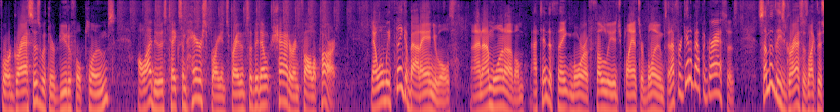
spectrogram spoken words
For grasses with their beautiful plumes, all I do is take some hairspray and spray them so they don't shatter and fall apart. Now when we think about annuals, and I'm one of them, I tend to think more of foliage, plants, or blooms, and I forget about the grasses. Some of these grasses, like this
